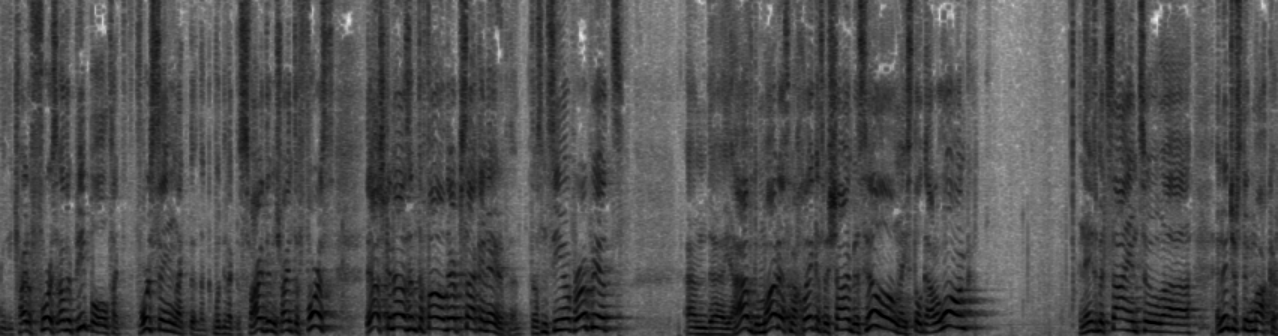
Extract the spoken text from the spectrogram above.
And you try to force other people, it's like forcing, like the, the, would be like the Sfardim trying to force the Ashkenazim to follow their Psak and Erev. That doesn't seem appropriate. And uh, you have Gemaras, Machlekes, B'Shaim, B'Shil, and they still got along. And he's mitzayin to uh, an interesting makar.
